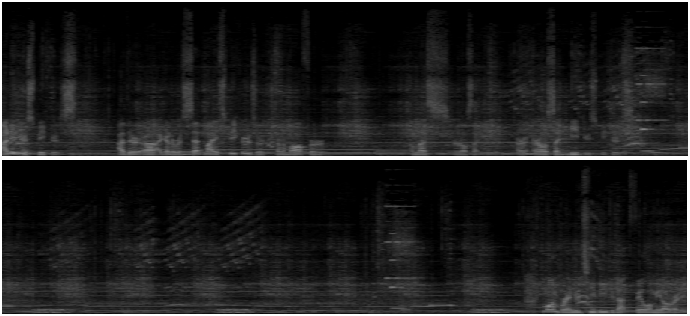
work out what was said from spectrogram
I need new speakers. Either uh, I gotta reset my speakers or turn them off, or unless, or else I need them, or, or else I need new speakers. Come on, brand new TV, do not fail on me already.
